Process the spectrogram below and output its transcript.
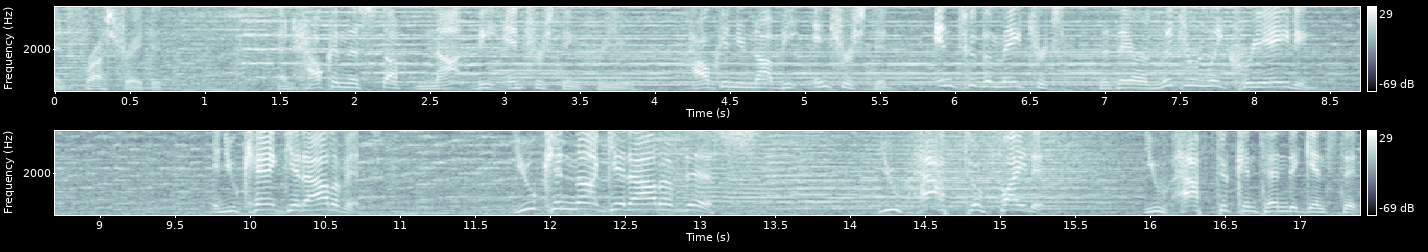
and frustrated? And how can this stuff not be interesting for you? How can you not be interested into the matrix that they are literally creating? And you can't get out of it. You cannot get out of this. You have to fight it. You have to contend against it.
